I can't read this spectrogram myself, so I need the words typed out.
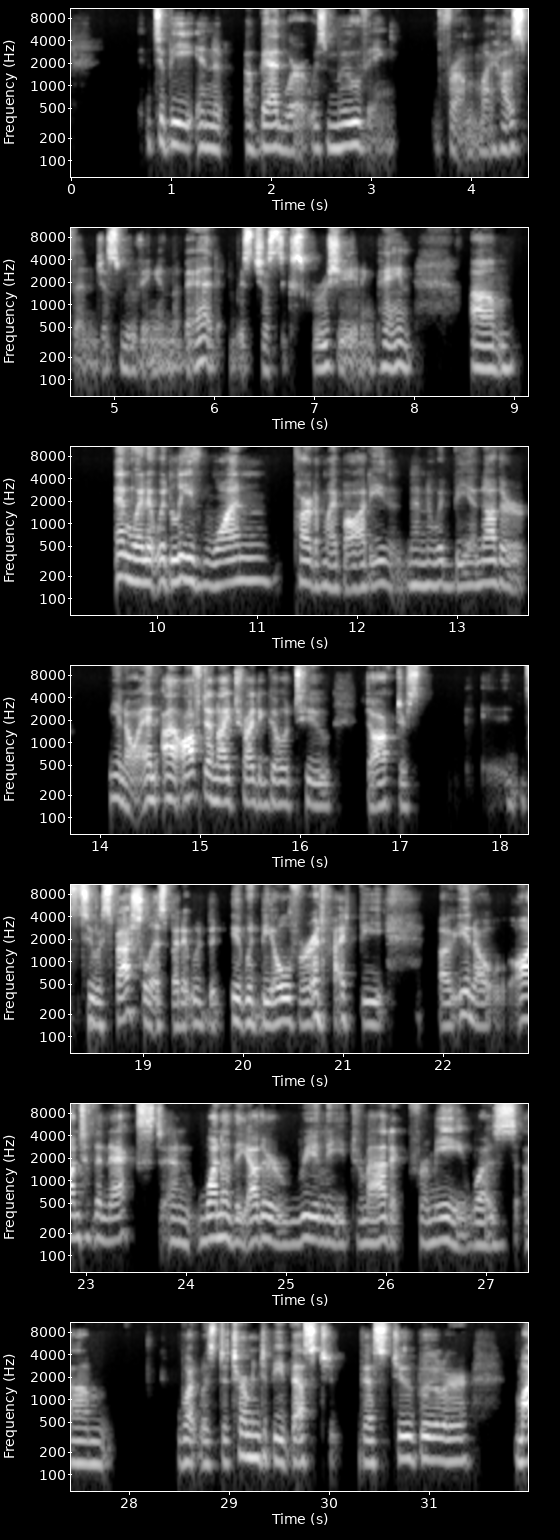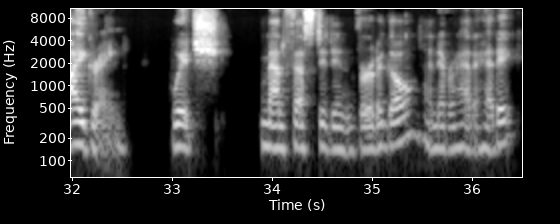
to be in a bed where it was moving from my husband just moving in the bed. It was just excruciating pain. Um, and when it would leave one part of my body, then it would be another, you know. And I, often I try to go to doctors to a specialist, but it would be it would be over, and I'd be, uh, you know, on to the next. And one of the other really dramatic for me was um, what was determined to be vest- vestibular migraine which manifested in vertigo. I never had a headache,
